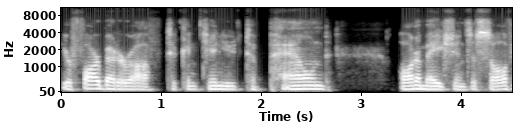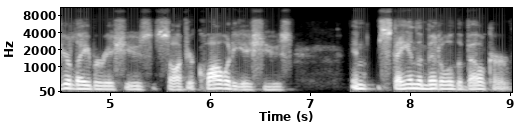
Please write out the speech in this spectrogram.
you're far better off to continue to pound automation to solve your labor issues, solve your quality issues, and stay in the middle of the bell curve.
